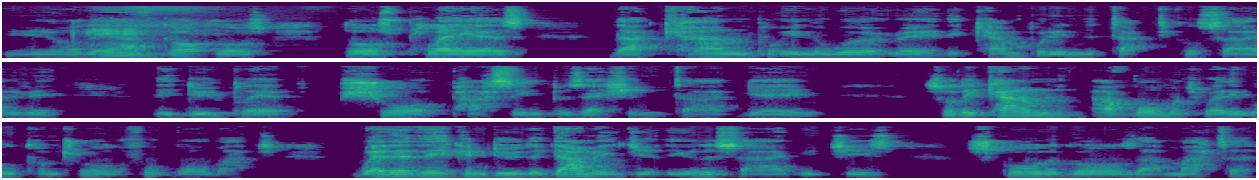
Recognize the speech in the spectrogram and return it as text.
You know, they have got those those players that can put in the work rate, they can put in the tactical side of it. They do play a short passing possession type game. So they can have moments where they will control a football match. Whether they can do the damage at the other side, which is score the goals that matter,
